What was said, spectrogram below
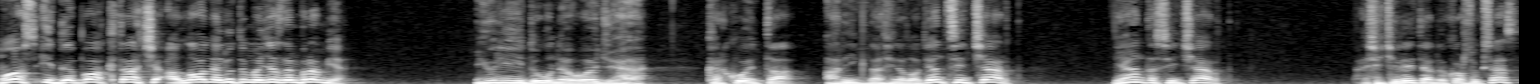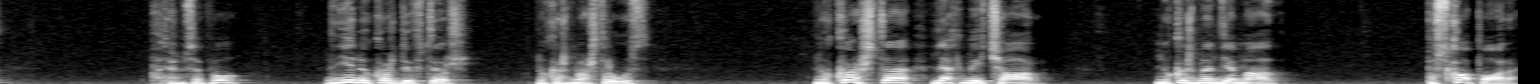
mos i dëbo këta që Allahun e lutin mëngjes dhe mbrëmje. Juridune vexhhehu, kërkojnë ta arrijnë kënaqësinë e Allahut. Janë të sinqertë, janë të sinqertë. E sinqeriteti a nuk është sukses? Padyshim se po. Njeriu nuk është dyftyrësh, nuk është mashtrues, Nuk është lakmiqar, nuk është mendjemadh, po s'ka pare.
